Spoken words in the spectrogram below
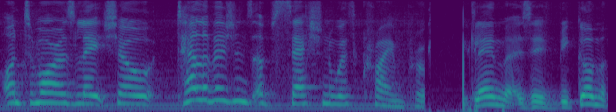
On tomorrow's Late Show, television's obsession with crime programs. claim they've become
